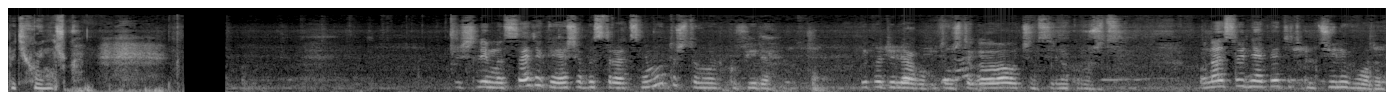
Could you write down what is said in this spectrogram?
потихонечку. Пришли мы с садика. Я сейчас быстро отсниму то, что мы купили. И пойду лягу, потому что голова очень сильно кружится. У нас сегодня опять отключили воду.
